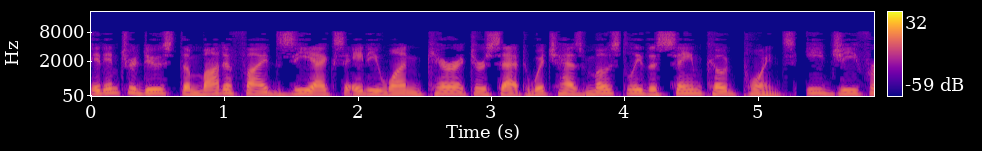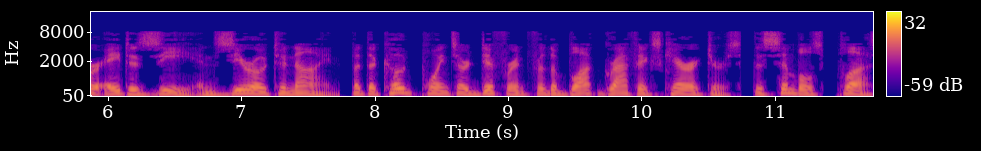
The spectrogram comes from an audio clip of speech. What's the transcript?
It introduced the modified ZX81 character set which has mostly the same code points, e.g. for A to Z and 0 to 9, but the code points are different for the block graphics characters, the symbols, plus,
